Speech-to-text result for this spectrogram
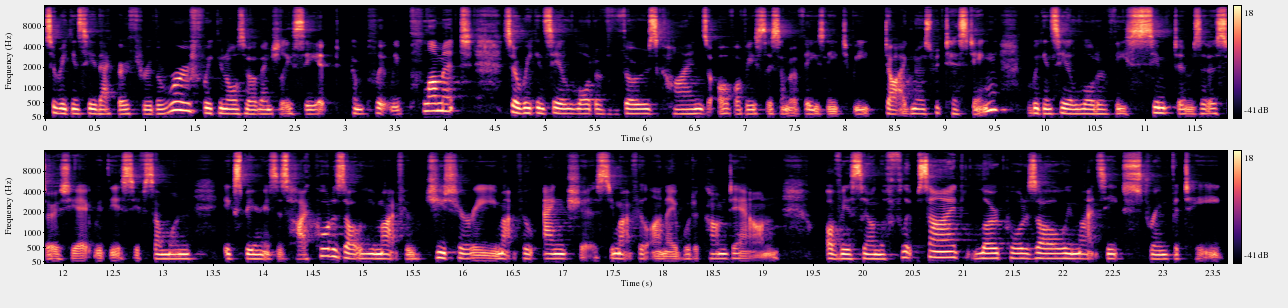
So we can see that go through the roof. We can also eventually see it completely plummet. So we can see a lot of those kinds of, obviously, some of these need to be diagnosed with testing, but we can see a lot of the symptoms that associate with this. If someone experiences high cortisol, you might feel jittery, you might feel anxious, you might feel unable to calm down. Obviously, on the flip side, low cortisol, we might see extreme fatigue,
